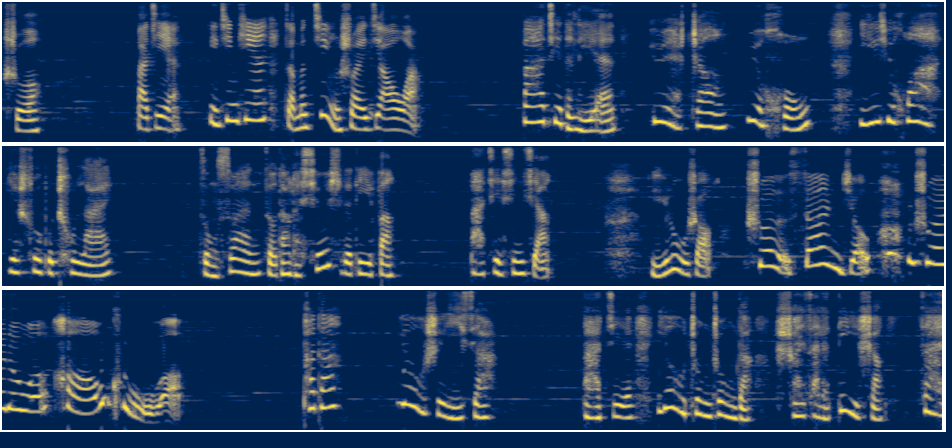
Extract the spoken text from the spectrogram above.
说：“八戒，你今天怎么净摔跤啊？”八戒的脸越涨越红，一句话也说不出来。总算走到了休息的地方，八戒心想：一路上摔了三跤，摔得我好苦啊！啪嗒，又是一下，八戒又重重的摔在了地上，再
